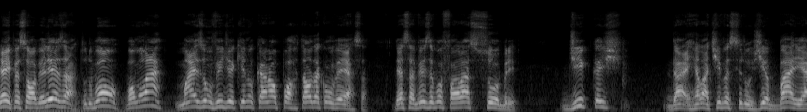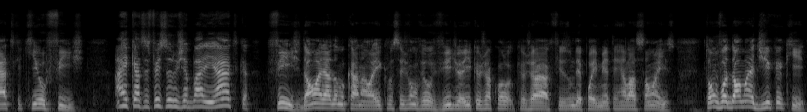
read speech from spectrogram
E aí pessoal, beleza? Tudo bom? Vamos lá? Mais um vídeo aqui no canal Portal da Conversa. Dessa vez eu vou falar sobre dicas da relativa à cirurgia bariátrica que eu fiz. Ah, Ricardo, você fez cirurgia bariátrica? Fiz. Dá uma olhada no canal aí que vocês vão ver o vídeo aí que eu já, que eu já fiz um depoimento em relação a isso. Então vou dar uma dica aqui.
